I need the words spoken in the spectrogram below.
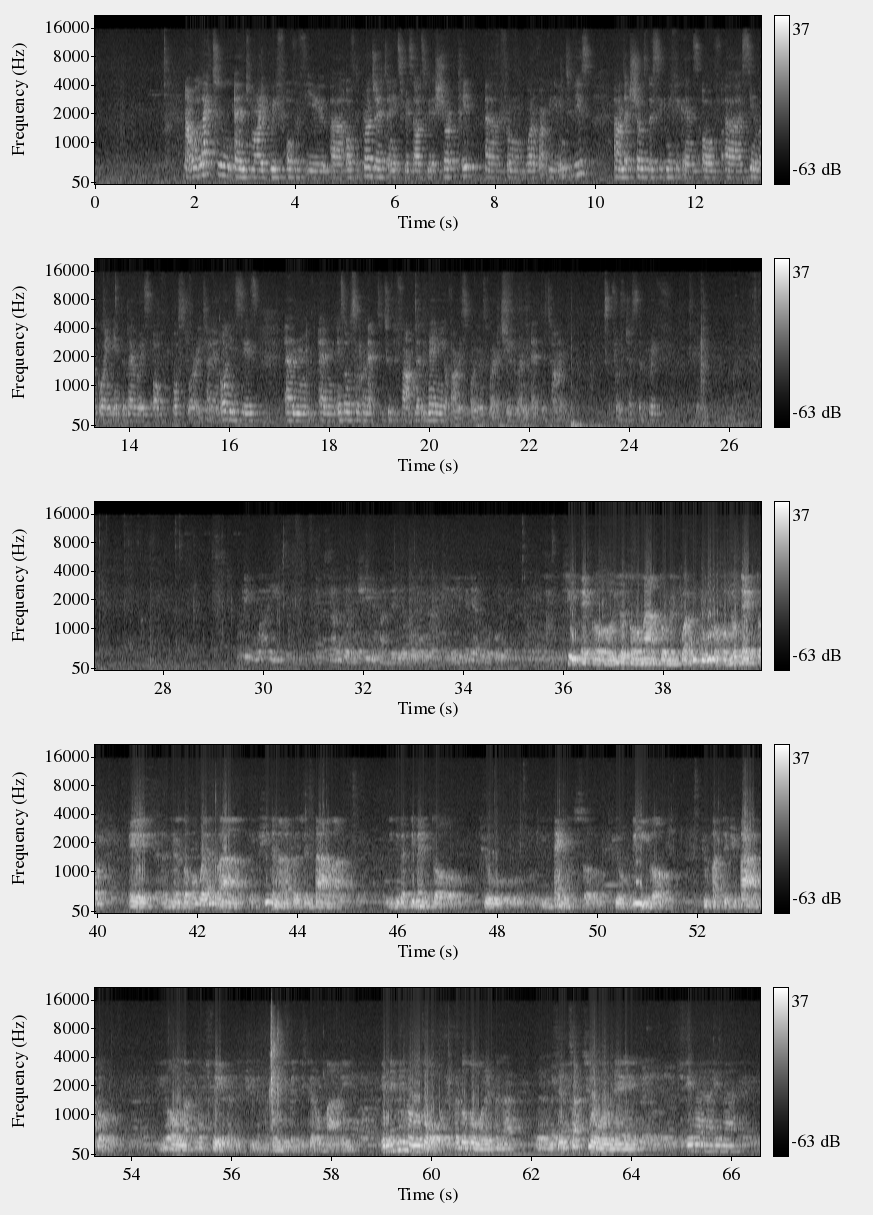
Now I would like to end my brief overview uh, of the project and its results with a short clip uh, from one of our video interviews um, that shows the significance of uh, cinema going in the memories of post-war Italian audiences um, and is also connected to the fact that many of our respondents were children at the time. So just a brief. Che guai dell'immediato dopoguerra. Sì, ecco, io sono nato nel 41, come ho detto, e eh, nel dopoguerra il cinema rappresentava il divertimento più intenso, più vivo, più partecipato. Io l'atmosfera del cinema, non dimenticherò mai, e nemmeno l'odore, quell'odore, quella eh, sensazione, era, era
